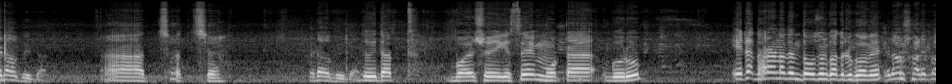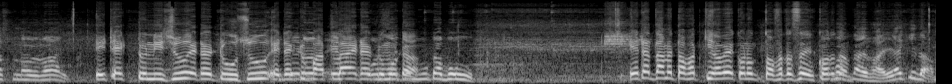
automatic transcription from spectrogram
এটাও দুই দাঁত। আচ্ছা আচ্ছা। এটাও দুই দাঁত। দুই দাঁত বয়স হয়ে গেছে মোটা গরু। এটা ধারণা দেন তো ওজন কতটুকু হবে? এটাও সাড়ে পাঁচ মন হবে ভাই। এটা একটু নিচু এটা একটু উঁচু এটা একটু পাতলা এটা একটু মোটা। মোটা বহুত। এটার দামে তফাৎ কি হবে? কোনো তফাৎ আছে? কত দাম? নাই ভাই একই দাম।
